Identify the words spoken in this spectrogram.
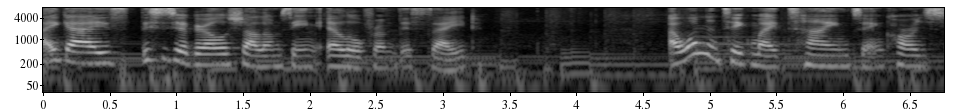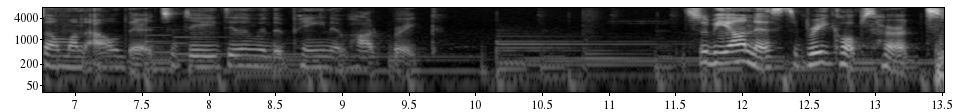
Hi guys, this is your girl Shalom saying hello from this side. I want to take my time to encourage someone out there today dealing with the pain of heartbreak. To be honest, breakups hurt.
